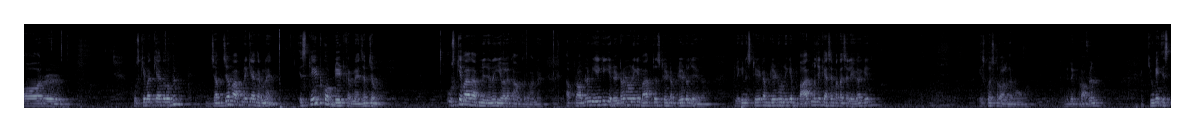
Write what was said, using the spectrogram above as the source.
और उसके बाद क्या करो फिर? जब जब आपने क्या करना है स्टेट को अपडेट करना है, जब जब, उसके बाद आपने जो है ना ये वाला काम करवाना है। अब प्रॉब्लम ये है कि ये रिटर्न होने के बाद तो स्टेट अपडेट हो जाएगा। लेकिन स्टेट अपडेट होने के बाद मुझे कैसे पता चलेगा कि इसको स्क्रॉल करवाऊँगा? ये तो एक प्रॉब्लम क्योंकि इस,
